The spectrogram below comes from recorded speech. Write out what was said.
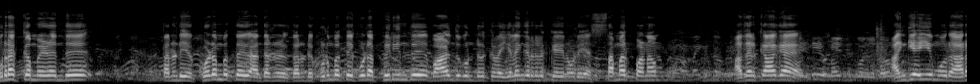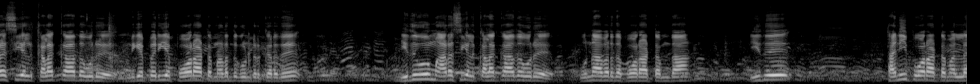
உறக்கம் இழந்து தன்னுடைய குடும்பத்தை அந்த தன்னுடைய குடும்பத்தை கூட பிரிந்து வாழ்ந்து கொண்டிருக்கிற இளைஞர்களுக்கு என்னுடைய சமர்ப்பணம். அதற்காக அங்கேயும் ஒரு அரசியல் கலக்காத ஒரு மிகப்பெரிய போராட்டம் நடந்து கொண்டிருக்கிறது. இதுவும் அரசியல் கலக்காத ஒரு உண்ணாவிரத போராட்டம் தான் இது தனி போராட்டம் அல்ல.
